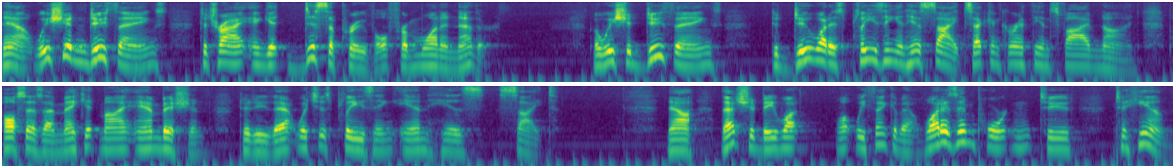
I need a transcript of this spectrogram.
Now, we shouldn't do things to try and get disapproval from one another. But we should do things to do what is pleasing in his sight. 2 Corinthians 5 9. Paul says, I make it my ambition to do that which is pleasing in his sight. Now, that should be what, what we think about. What is important to, to him?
